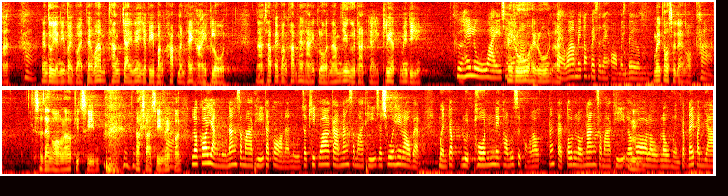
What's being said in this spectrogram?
นะค่ะงั้นดูอย่างนี้บ่อยๆ แต่ว่าทางใจเนี่ยอย่าไปบังคับมันให้หายโกรธ นะถ้าไปบังคับให้หายโกรธนะยิ่งอึดอัดใหญ่เครียดไม่ดี คือให้รู้ไว้ใช่ไหมให้คะรู้ให้รู้นะแต่ว่าไม่ต้องไปแสดงออกเหมือนเดิม ไม่ต้องแสดงออกค่ะ แสดงออกแล้วผิดศีลรักษาศีลไว้ก่อน แล้วก็อย่างหนูนั่งสมาธิแต่ก่อนน่ะหนูจะคิดว่าการนั่งสมาธิจะช่วยให้เราแบบเหมือนกับหลุดพ้นในความรู้สึกของเราตั้งแต่ต้นเรานั่งสมาธิแล้วก็อืมเราเราเหมือนกับได้ปัญญา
